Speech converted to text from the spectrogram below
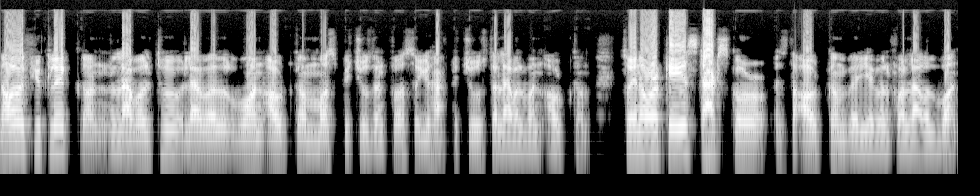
Now if you click on level 2, level 1 outcome must be chosen first. So you have to choose the level 1 outcome. So in our case, stat score is the outcome variable for level 1.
